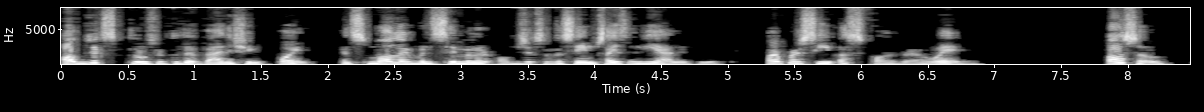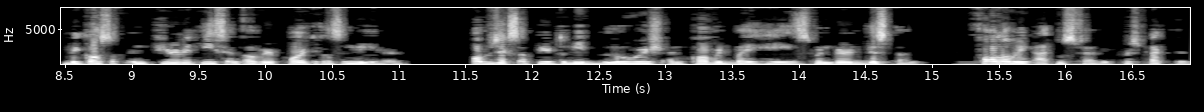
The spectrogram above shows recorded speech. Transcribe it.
objects closer to the vanishing point and smaller than similar objects of the same size in reality are perceived as farther away. Also, because of impurities and other particles in the air, objects appear to be bluish and covered by haze when they're distant, following atmospheric perspective.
